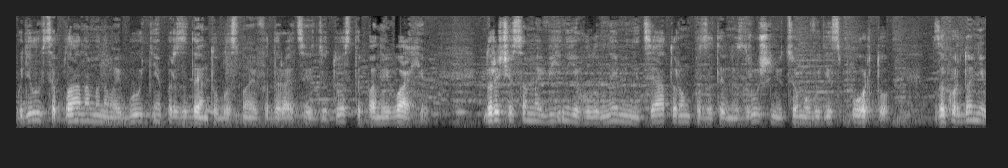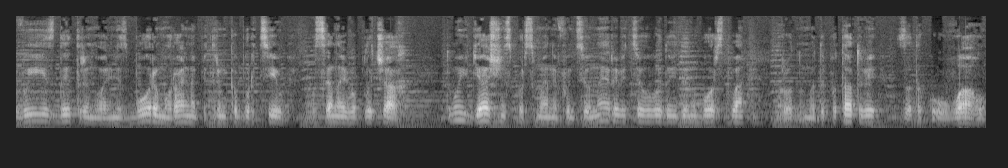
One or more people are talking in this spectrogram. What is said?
Поділився планами на майбутнє президент обласної федерації дзюдо Степан Івахів. До речі, саме він є головним ініціатором позитивних зрушень у цьому виді спорту. Закордонні виїзди, тренувальні збори, моральна підтримка борців усе на його плечах. Тому й вдячні спортсмени-функціонери від цього виду єдиноборства народному депутатові за таку увагу.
